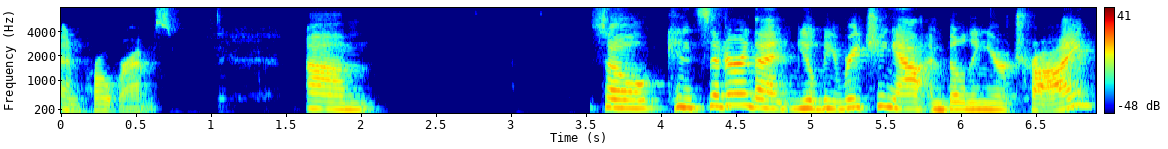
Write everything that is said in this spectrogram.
and programs. Um, so consider that you'll be reaching out and building your tribe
